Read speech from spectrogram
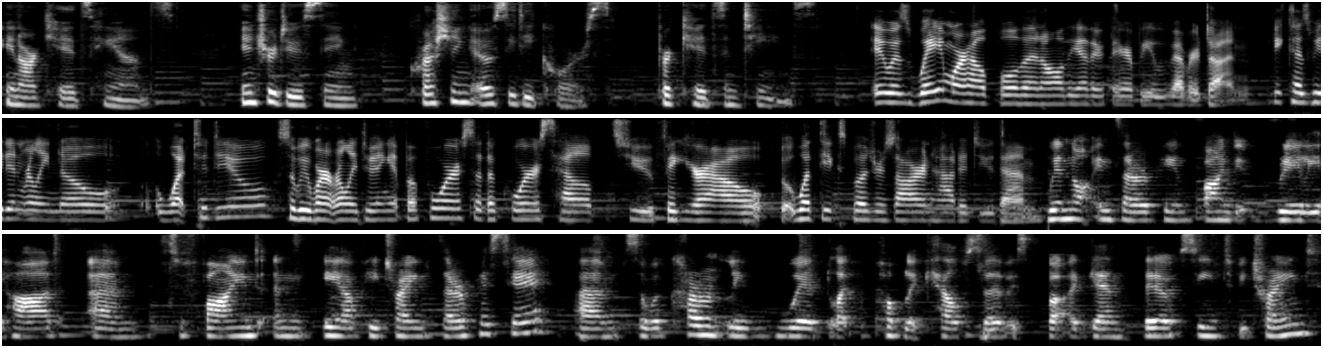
in our kids' hands. Introducing Crushing OCD course for kids and teens. It was way more helpful than all the other therapy we've ever done because we didn't really know what to do. So we weren't really doing it before. So the course helped to figure out what the exposures are and how to do them. We're not in therapy and find it really hard um, to find an ERP trained therapist here. Um, so we're currently with like the public health service, but again, they don't seem to be trained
